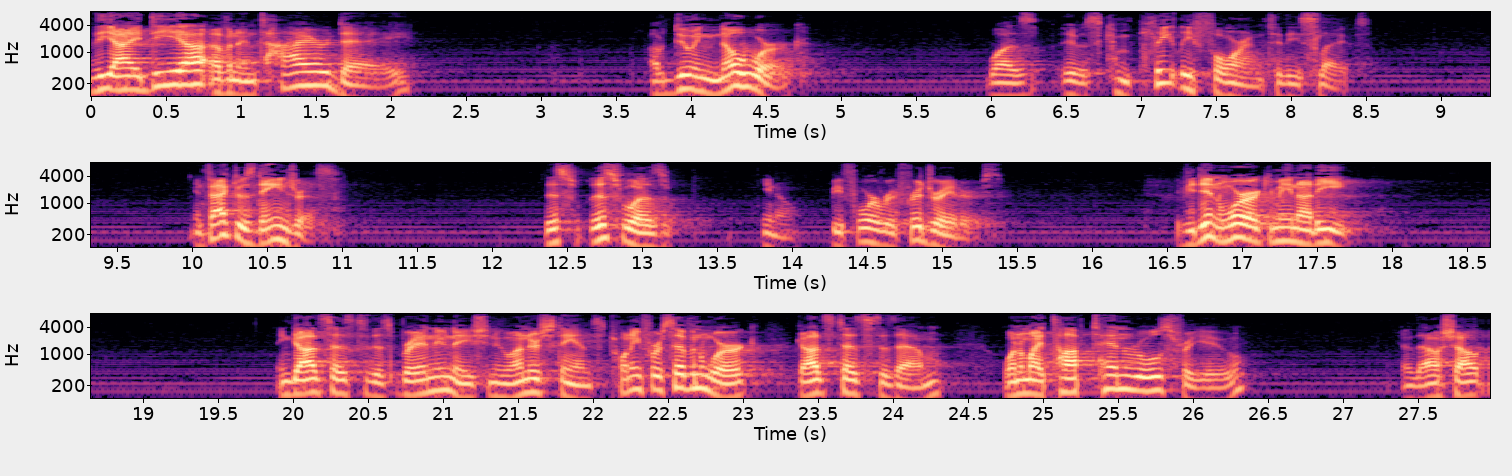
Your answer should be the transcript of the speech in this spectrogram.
The idea of an entire day of doing no work was, it was completely foreign to these slaves. In fact, it was dangerous. This, this was, you know, before refrigerators. If you didn't work, you may not eat. And God says to this brand new nation who understands 24 7 work, God says to them, One of my top 10 rules for you, and thou shalt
